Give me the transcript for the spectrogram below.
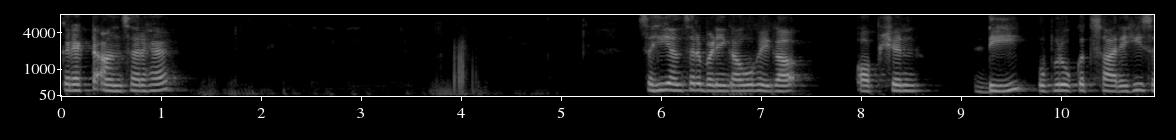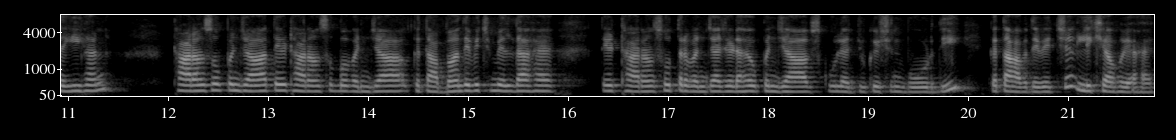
ਕਰੈਕਟ ਆਨਸਰ ਹੈ, ਸਹੀ ਆਨਸਰ ਬਣੇਗਾ, ਉਹ ਹੋਏਗਾ ਆਪਸ਼ਨ ਡੀ ਉਪਰੋਕਤ ਸਾਰੇ ਹੀ ਸਹੀ ਹਨ। 1850 ਤੇ 1852 ਕਿਤਾਬਾਂ ਦੇ ਵਿੱਚ ਮਿਲਦਾ ਹੈ। ਤੇ 1853 ਜਿਹੜਾ ਹੈ ਉਹ ਪੰਜਾਬ ਸਕੂਲ ਐਜੂਕੇਸ਼ਨ ਬੋਰਡ ਦੀ ਕਿਤਾਬ ਦੇ ਵਿੱਚ ਲਿਖਿਆ ਹੋਇਆ ਹੈ।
